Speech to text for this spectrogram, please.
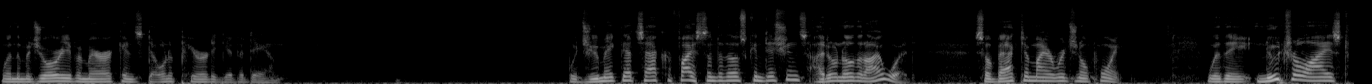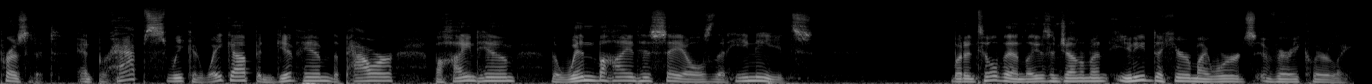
when the majority of Americans don't appear to give a damn? Would you make that sacrifice under those conditions? I don't know that I would. So, back to my original point with a neutralized president, and perhaps we can wake up and give him the power behind him, the wind behind his sails that he needs. But until then, ladies and gentlemen, you need to hear my words very clearly.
